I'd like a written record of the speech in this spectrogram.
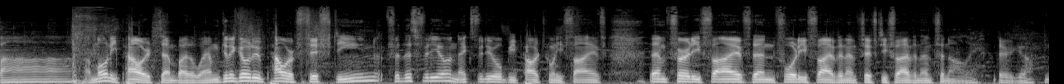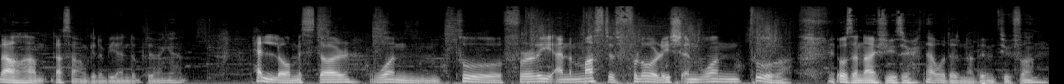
I'm only power 10 by the way. I'm gonna go to power 15 for this video. Next video will be power 25, then 35, then 45, and then 55, and then finale. There you go. Now um, that's how I'm gonna be end up doing it. Hello, Mister. One, two, three, and master's flourish, and one, two. It was a knife user. That would have been too fun.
